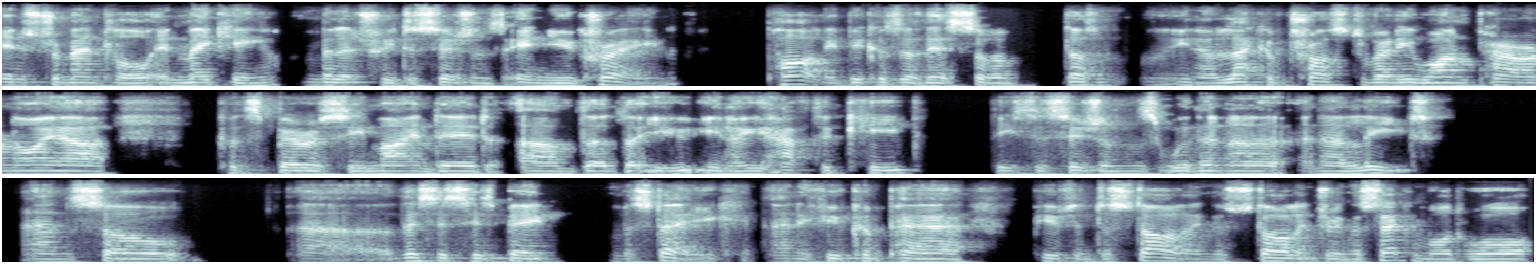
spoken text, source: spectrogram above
instrumental in making military decisions in Ukraine, partly because of this sort of doesn't, you know, lack of trust of anyone, paranoia, conspiracy minded, um, that, that you, you know, you have to keep these decisions within a, an elite. And so uh, this is his big mistake. And if you compare Putin to Stalin, Stalin during the Second World War,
